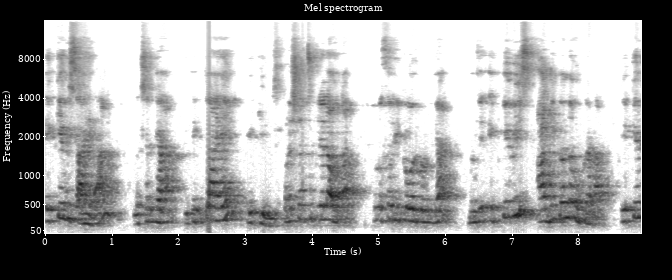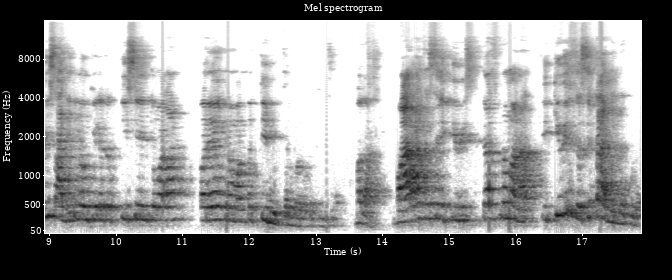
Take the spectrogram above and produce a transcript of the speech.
एकवीस आहे हा. लक्षात प्रश्न चुकलेला होता. थोडस रिकवर करून घ्या. म्हणजे एकवीस अधिक नऊ करा. एकवीस अधिक नऊ केलं तर तीस येईल तुम्हाला. पर्याय क्रमांक तीन उत्तर बरोबर तुमचं. बघा बारा जसे एकवीस त्याच प्रमाणात एकवीस जसे काय म्हणलं पुढे?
